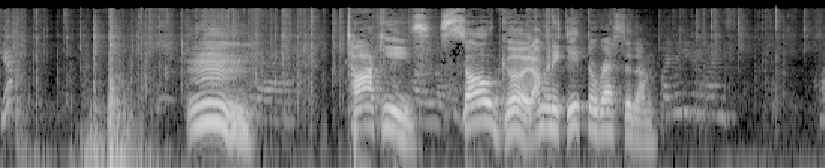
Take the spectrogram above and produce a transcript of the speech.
Yeah. Mmm. Takis. So good. I'm gonna eat the rest of them. Like when you get a bite. Huh?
